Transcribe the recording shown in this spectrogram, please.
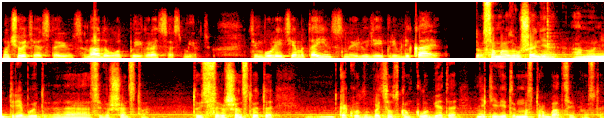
ну что тебе остается? Надо вот поиграть со смертью. Тем более тема таинственная, людей привлекает. Саморазрушение, оно не требует э, совершенства. То есть совершенство это, как вот в бойцовском клубе, это некий вид мастурбации просто.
